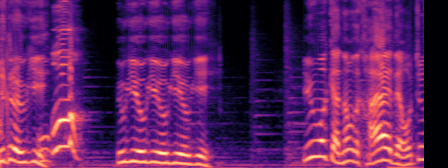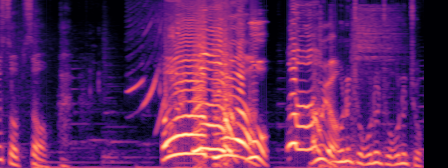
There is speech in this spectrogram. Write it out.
얘들아 여기 어? 여기 여기 여기 여기 1분밖에 안 남아서 가야 돼 어쩔 수 없어 어 뭐야 오! 뭐야 오른쪽 오른쪽 오른쪽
